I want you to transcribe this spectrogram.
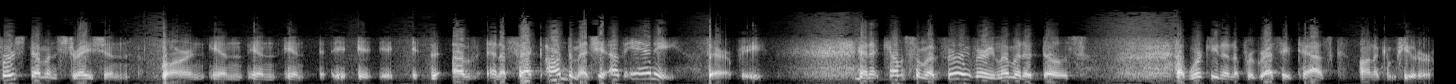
first demonstration, Lauren, in, in, in, in, of an effect on dementia of any therapy, and it comes from a very very limited dose of working in a progressive task on a computer.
